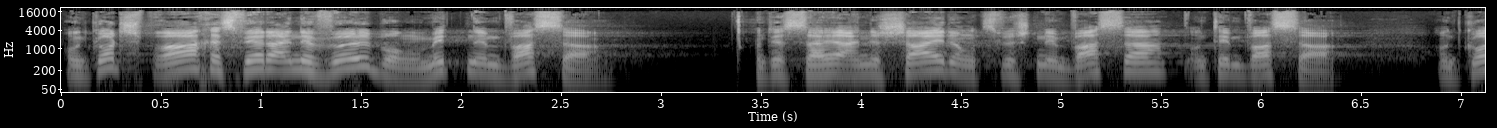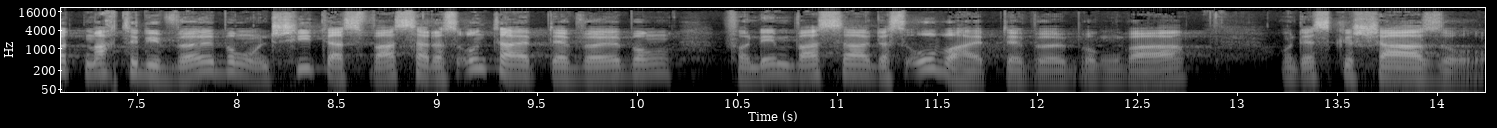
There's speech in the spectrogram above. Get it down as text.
Und Gott sprach, es werde eine Wölbung mitten im Wasser und es sei eine Scheidung zwischen dem Wasser und dem Wasser. Und Gott machte die Wölbung und schied das Wasser, das unterhalb der Wölbung, von dem Wasser, das oberhalb der Wölbung war. Und es geschah so.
